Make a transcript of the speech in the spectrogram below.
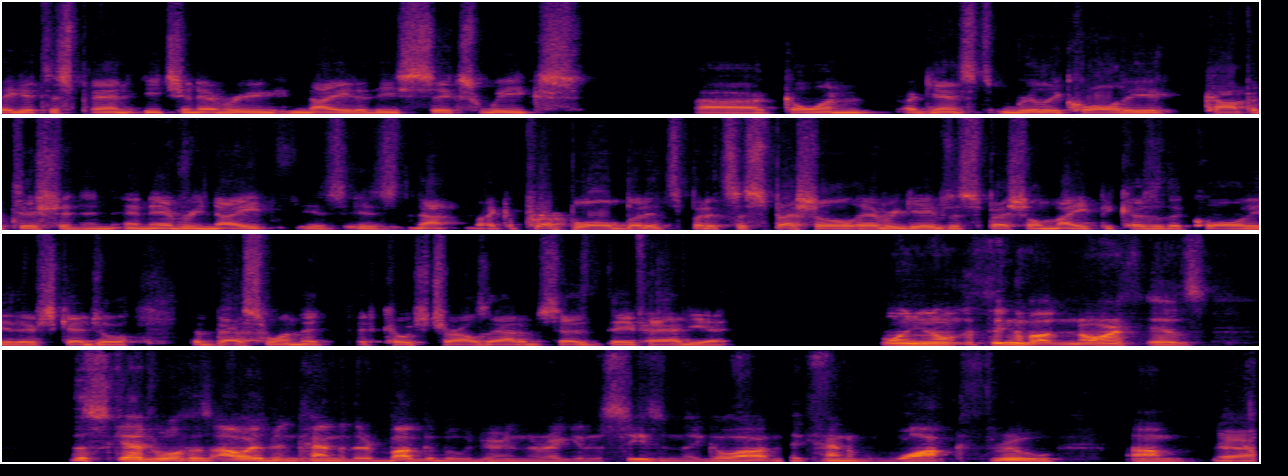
they get to spend each and every night of these six weeks uh, going against really quality competition. And, and every night is is not like a prep bowl, but it's but it's a special. Every game's a special night because of the quality of their schedule. The best one that, that Coach Charles Adams says they've had yet. Well, you know the thing about North is the schedule has always been kind of their bugaboo during the regular season. They go out and they kind of walk through um, yeah.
